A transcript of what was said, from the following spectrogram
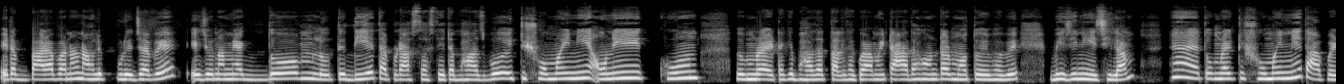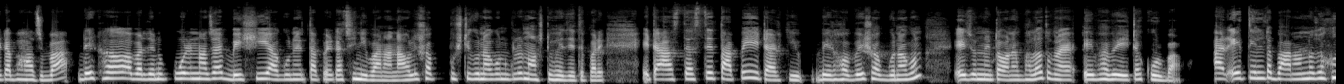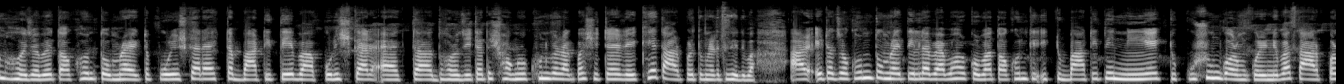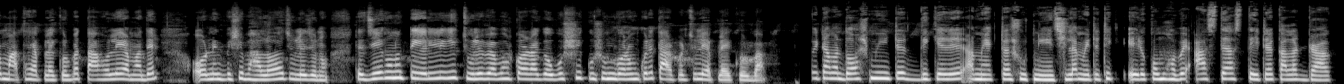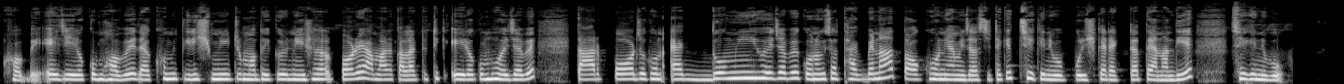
এটা বাড়াবা না, নাহলে পুড়ে যাবে। এই জন্য আমি একদম লোতে দিয়ে তারপরে আস্তে আস্তে এটা ভাজবো। একটু সময় নিয়ে অনেকক্ষণ তোমরা এটাকে ভাজার তালে থাকবে। আমি এটা আধা ঘণ্টার মতো এভাবে ভেজে নিয়েছিলাম। হ্যাঁ তোমরা একটু সময় নিয়ে তারপর এটা ভাজবা। দেখো আবার যেন পুড়ে না যায়, বেশি আগুনের তাপের কাছে নিবা না। হলে সব পুষ্টি গুণাগুণগুলো নষ্ট হয়ে যেতে পারে। এটা আস্তে আস্তে তাপে এটা আর কি বের হবে সব গুণাগুণ। এই জন্য এটা অনেক ভালো। তোমরা এভাবে এটা করবা। আর এই তেলটা বানানো যখন হয়ে যাবে, তখন তোমরা একটা পরিষ্কার একটা বাটিতে বা পরিষ্কার একটা ধরো যেটাতে সংরক্ষণ করে রাখবা সেটা রেখে তারপরে তোমরা এটা ধুয়ে দিবা। আর এটা যখন তোমরা এই তেলটা ব্যবহার করবা, তখন কি একটু বাটিতে নিয়ে একটু কুসুম গরম করে নেবা, তারপর মাথায় অ্যাপ্লাই করবা তাহলে আমাদের অনেক বেশি ভালো হয় চুলের জন্য তো যে কোনো তেলই চুলে ব্যবহার করার আগে অবশ্যই কুসুম গরম করে তারপর চুলে অ্যাপ্লাই করবা। এটা আমার দশ মিনিটের দিকে আমি একটা শুট নিয়েছিলাম। এটা ঠিক এরকম হবে। আস্তে আস্তে এটার কালার ডার্ক হবে। এই যে এরকম হবে, দেখো আমি তিরিশ মিনিটের মতো করে নিয়ে আসার পরে আমার কালারটা ঠিক এরকম হয়ে যাবে। তারপর যখন একদমই হয়ে যাবে, কোনো কিছু থাকবে না, তখনই আমি জাস্ট এটাকে ছেঁকে নেব, পরিষ্কার একটা তেনা দিয়ে ছেঁকে নেব।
